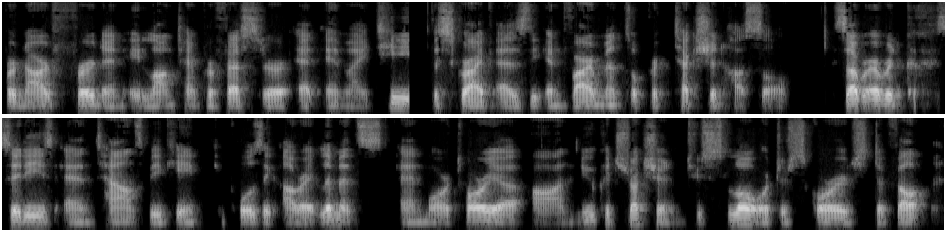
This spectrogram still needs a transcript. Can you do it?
Bernard Frieden, a longtime professor at MIT, described as the environmental protection hustle. Suburban cities and towns became imposing outright limits and moratoria on new construction to slow or discourage development.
